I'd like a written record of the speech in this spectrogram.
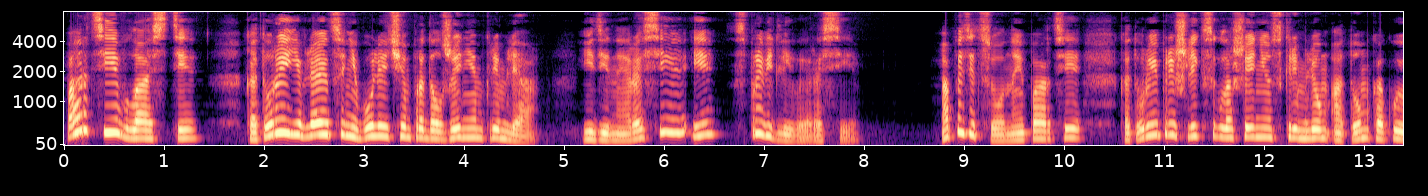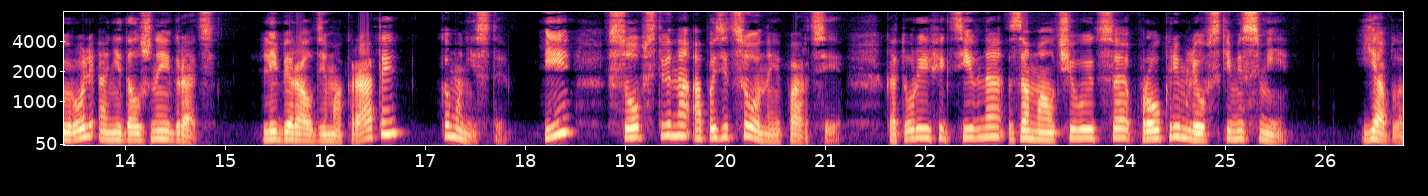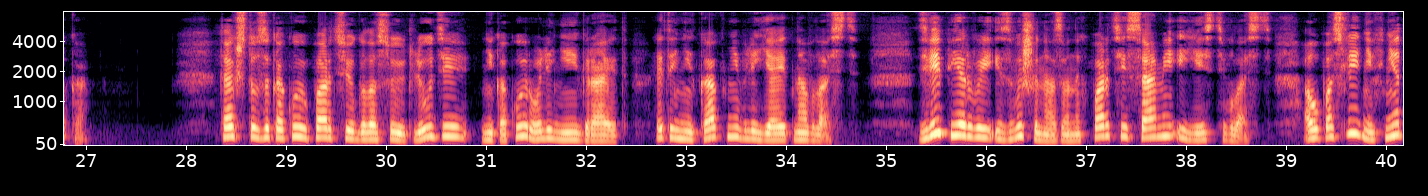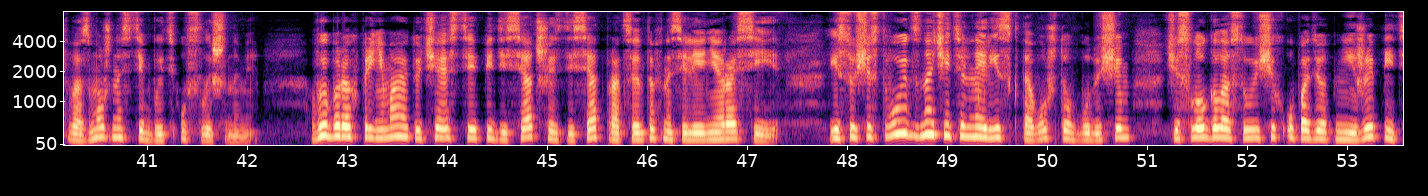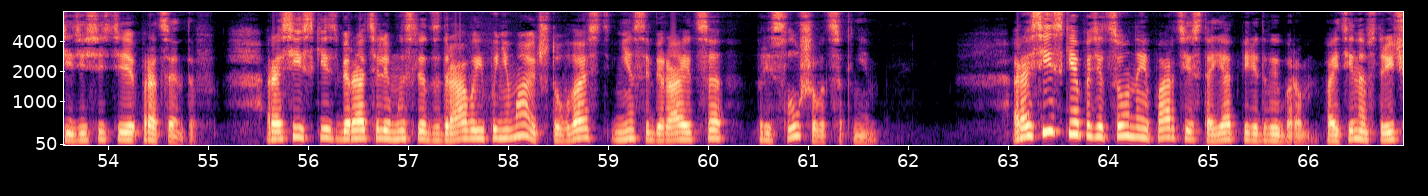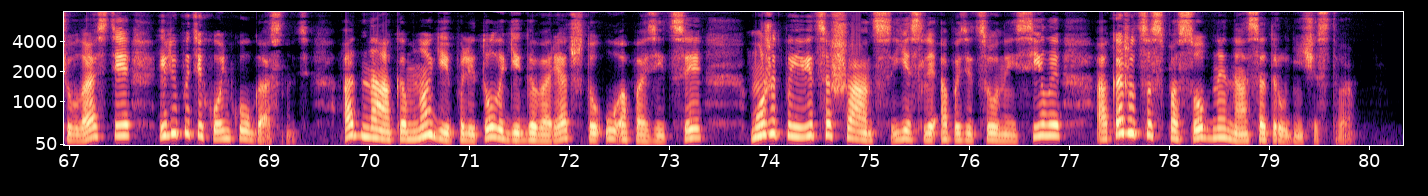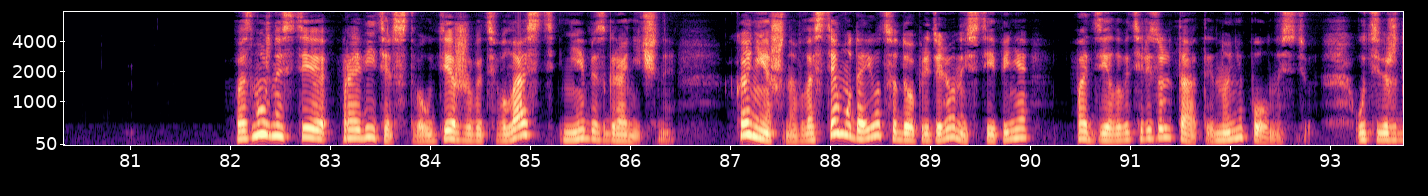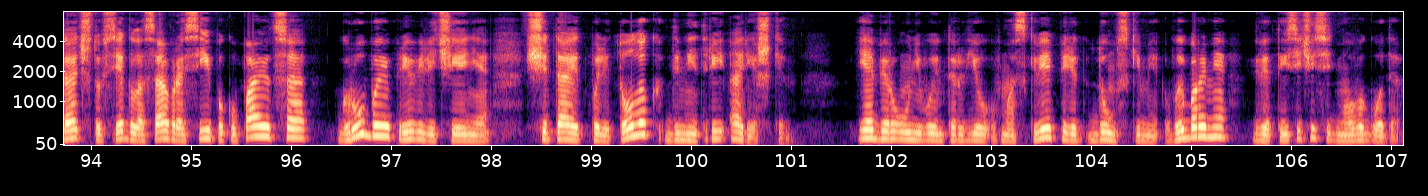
Партии власти, которые являются не более чем продолжением Кремля, Единая Россия и Справедливая Россия. Оппозиционные партии, которые пришли к соглашению с Кремлем о том, какую роль они должны играть. Либерал-демократы, коммунисты. И, собственно, оппозиционные партии, которые эффективно замалчиваются прокремлевскими СМИ. Яблоко. Так что за какую партию голосуют люди, никакой роли не играет, это никак не влияет на власть. Две первые из вышеназванных партий сами и есть власть, а у последних нет возможности быть услышанными. В выборах принимают участие 50-60% населения России, и существует значительный риск того, что в будущем число голосующих упадет ниже 50%. Российские избиратели мыслят здраво и понимают, что власть не собирается прислушиваться к ним. Российские оппозиционные партии стоят перед выбором – пойти навстречу власти или потихоньку угаснуть. Однако многие политологи говорят, что у оппозиции может появиться шанс, если оппозиционные силы окажутся способны на сотрудничество. Возможности правительства удерживать власть не безграничны. Конечно, властям удается до определенной степени подделывать результаты, но не полностью. Утверждать, что все голоса в России покупаются – грубое преувеличение, считает политолог Дмитрий Орешкин. Я беру у него интервью в Москве перед думскими выборами 2007 года.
